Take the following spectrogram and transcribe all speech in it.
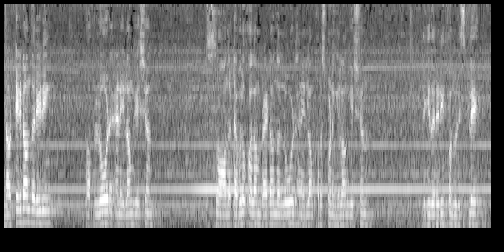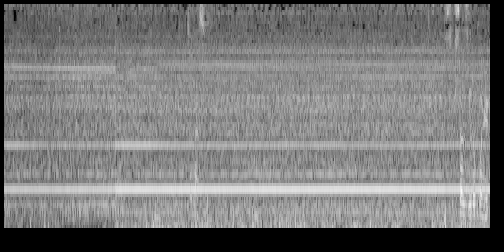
Now take down the reading of load and elongation. So on the tabular column, write down the load and elong corresponding elongation. Taking the reading from the display. Six or zero point eight.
